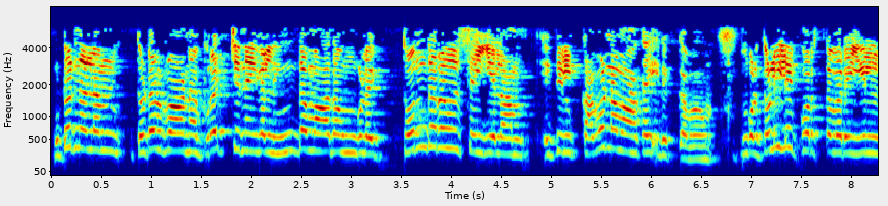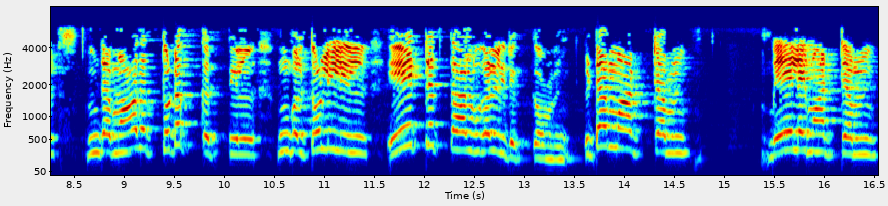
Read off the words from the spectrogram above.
உடல்நலம் தொடர்பான பிரச்சனைகள் இந்த மாதம் உங்களை தொந்தரவு செய்யலாம். இதில் கவனமாக இருக்கவும். உங்கள் தொழிலை பொறுத்தவரையில் இந்த மாத தொடக்கத்தில் உங்கள் தொழிலில் ஏற்றத்தாழ்வுகள் இருக்கும். இடமாற்றம் வேலை மாற்றம்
